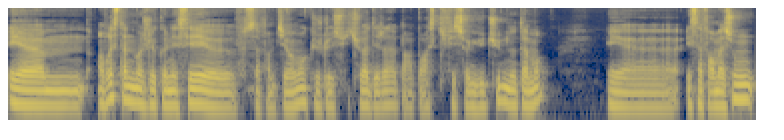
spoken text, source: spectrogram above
Et euh, en vrai, Stan, moi je le connaissais, ça fait un petit moment que je le suis, tu vois, déjà par rapport à ce qu'il fait sur YouTube notamment. Et, et sa formation,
